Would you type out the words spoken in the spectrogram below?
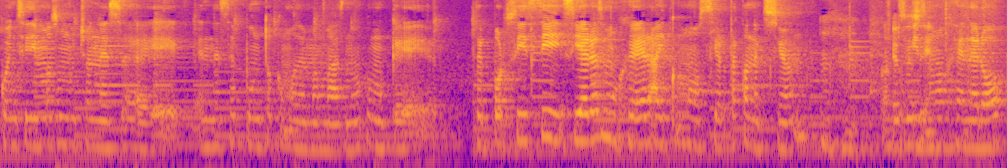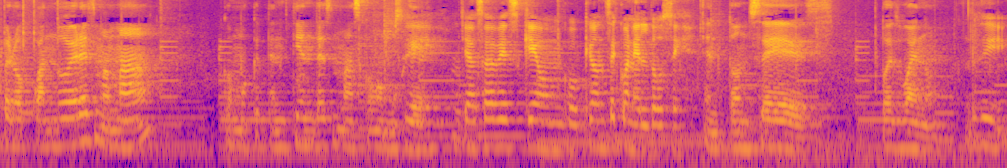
coincidimos mucho en ese, en ese punto como de mamás, ¿no? Como que de por sí, sí, si eres mujer hay como cierta conexión con tu Eso sí. mismo género, pero cuando eres mamá, como que te entiendes más como mujer. Sí, ya sabes qué hongo, qué once con el 12. Entonces, pues bueno, Sí.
